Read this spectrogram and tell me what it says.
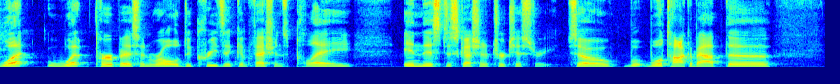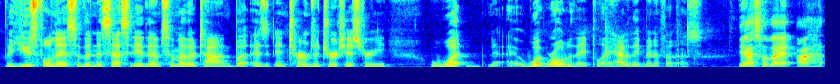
what what purpose and role do creeds and confessions play in this discussion of church history? So we'll, talk about the the usefulness or the necessity of them some other time. But as in terms of church history, what what role do they play? How do they benefit us? Yeah, so they I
